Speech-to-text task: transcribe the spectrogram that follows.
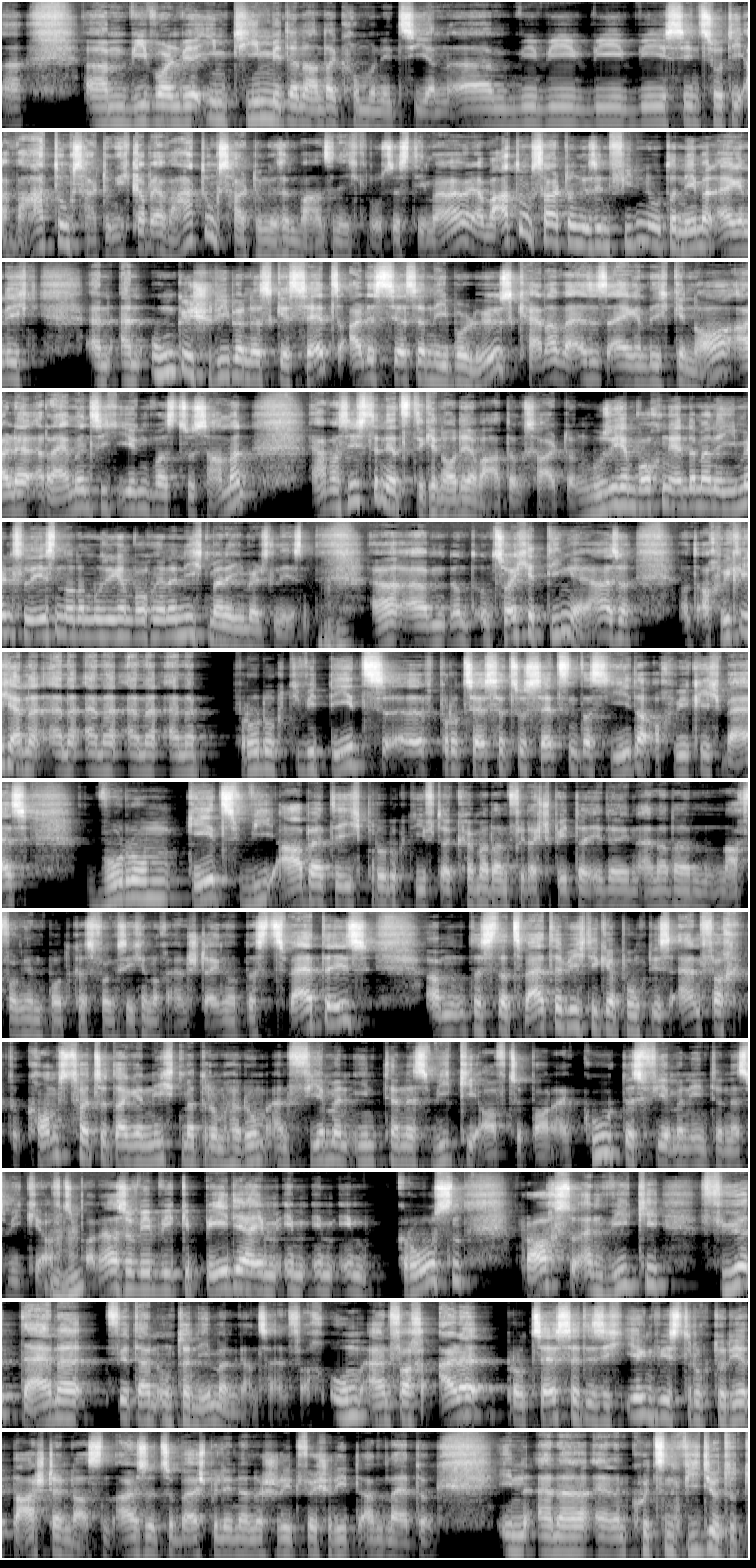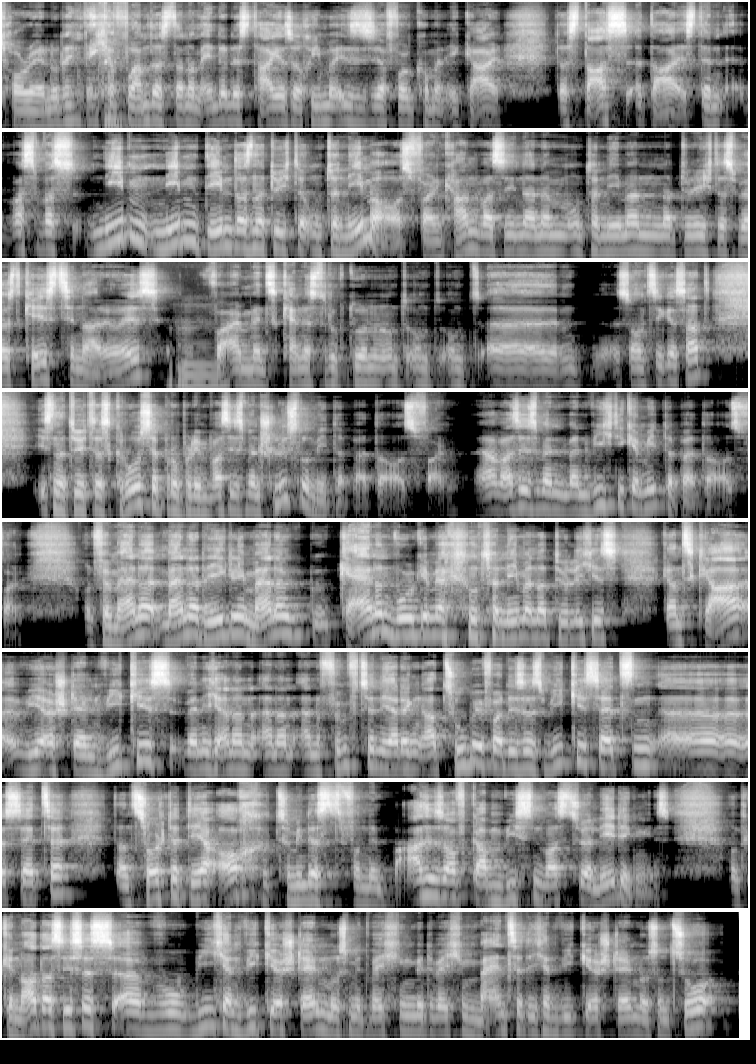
Ähm, wie wollen wir im Team miteinander kommunizieren? Ähm, wie, wie, wie, wie sind so die Erwartungshaltung? Ich glaube, Erwartungshaltung ist ein wahnsinnig großes Thema. Erwartungshaltung ist in vielen Unternehmen eigentlich ein, ein ungeschriebenes Gesetz, alles sehr, sehr nebulös. Keiner weiß es eigentlich genau. Alle reimen sich irgendwas zusammen. Ja, was ist denn jetzt die, genau die Erwartungshaltung? Muss ich am Wochenende meine E-Mails lesen oder muss ich am Wochenende nicht meine E-Mails lesen? Mhm. Ja, ähm, und, und solche Dinge. Ja, also, und auch wirklich eine, eine, eine, eine, eine Produktivitätsprozesse zu setzen, dass jeder auch wirklich weiß, worum geht's, wie arbeite ich produktiv. Da können wir dann vielleicht später in einer der nachfolgenden Podcast-Folgen sicher noch einsteigen. Und das zweite ist, ähm, das ist der zweite wichtige Punkt, ist einfach, du kommst heutzutage nicht mehr drum herum, ein firmeninternes Wiki aufzubauen, ein gutes firmeninternes Wiki mhm. aufzubauen. Also wie Wikipedia im, im, im, im Großen brauchst du ein Wiki für deine, für dein Unternehmen ganz einfach, um einfach alle Prozesse, die sich irgendwie strukturiert darstellen lassen, also zum Beispiel in einer Schritt-für-Schritt-Anleitung, in einer, einem kurzen Videotutorial oder in welcher Form das dann am Ende des Tages auch immer ist, ist ja vollkommen egal, dass das da ist. Denn was, was neben, neben dem, dass natürlich der Unternehmer ausfallen kann, was in einem Unternehmen natürlich das Worst-Case-Szenario ist, mhm. vor allem wenn es keine Strukturen und, und, und äh, sonstiges hat, ist natürlich das große Problem, was ist, wenn Schlüsselmitarbeiter ausfallen? Ja, was ist, wenn, wenn wichtige Mitarbeiter ausfallen? Und für meine, meine Regel in meinem kleinen wohlgemerkten Unternehmen natürlich ist ganz klar, wir erstellen Wiki Wikis, wenn ich einen, einen, einen 15-jährigen Azubi vor dieses Wiki setzen, äh, setze, dann sollte der auch zumindest von den Basisaufgaben wissen, was zu erledigen ist. Und genau das ist es, äh, wo, wie ich ein Wiki erstellen muss, mit welchem, mit welchem Mindset ich ein Wiki erstellen muss. Und so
